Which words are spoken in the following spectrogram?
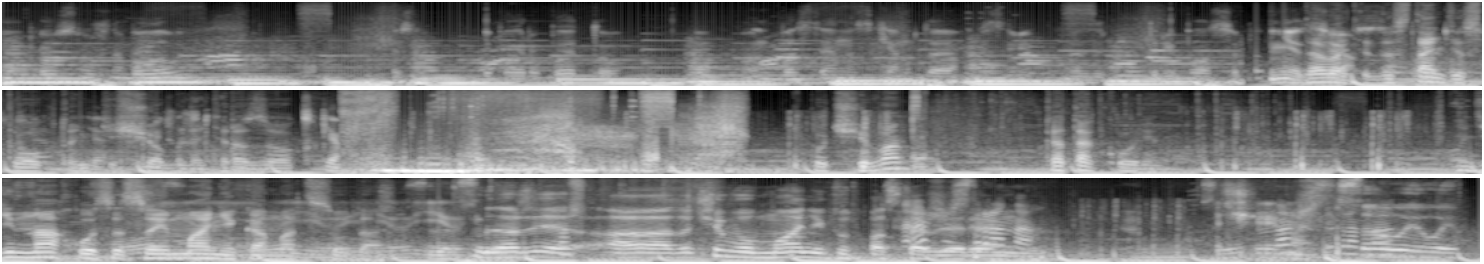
Ему просто нужно было вы. Если по РП, то он постоянно с кем-то трипался. Нет, Давайте, я- достаньте ствол кто-нибудь еще, блядь, разок. С кем? Кучева, Катакури. Иди нахуй со своим маником отсюда. Подожди, а зачем вы маник тут поставили Наша страна. реально? Наша страна.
